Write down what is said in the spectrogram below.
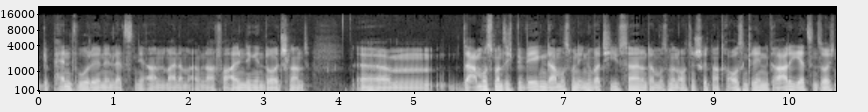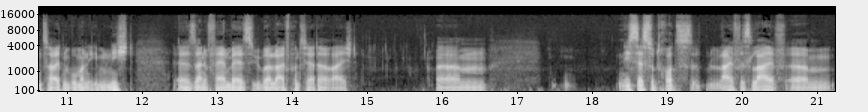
gepennt wurde in den letzten Jahren, meiner Meinung nach, vor allen Dingen in Deutschland. Ähm, da muss man sich bewegen, da muss man innovativ sein und da muss man auch den Schritt nach draußen gehen, gerade jetzt in solchen Zeiten, wo man eben nicht äh, seine Fanbase über Live-Konzerte erreicht. Ähm, nichtsdestotrotz, live ist live. Ähm,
